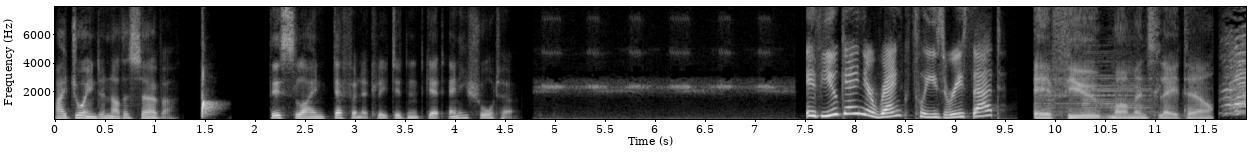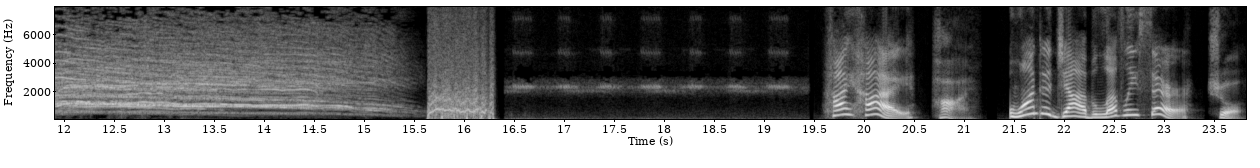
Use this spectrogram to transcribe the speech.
I joined another server. This line definitely didn't get any shorter. If you gain your rank, please reset. A few moments later. Hi, hi. Hi. Want a job, lovely sir? Sure.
